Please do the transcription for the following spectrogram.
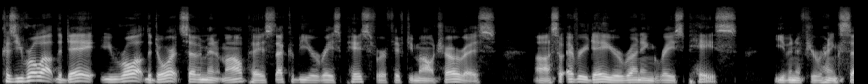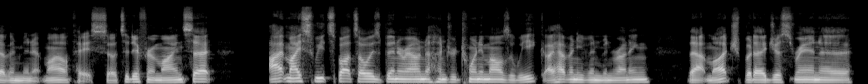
because you roll out the day, you roll out the door at seven minute mile pace. That could be your race pace for a 50 mile trail race. Uh, so every day you're running race pace, even if you're running seven minute mile pace. So it's a different mindset. I, my sweet spot's always been around 120 miles a week. I haven't even been running that much, but I just ran a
